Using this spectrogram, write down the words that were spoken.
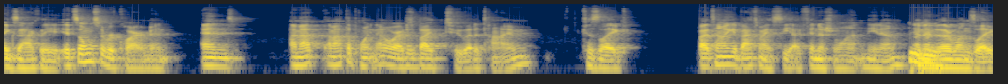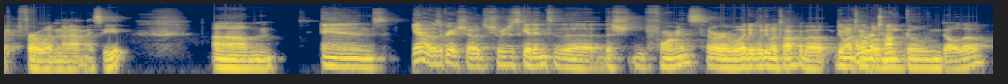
exactly, it's almost a requirement. And I'm at I'm at the point now where I just buy two at a time because like by the time I get back to my seat, I finish one, you know, and then Mhm. the other one's like for when I'm at my seat. Um, and yeah, it was a great show. Should we just get into the the sh- performance, or what do, what do you want to talk about? Do you want to talk about me going dolo?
